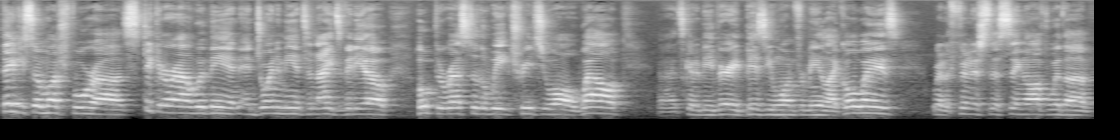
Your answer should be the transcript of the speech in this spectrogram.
thank you so much for uh, sticking around with me and, and, joining me in tonight's video. Hope the rest of the week treats you all well. Uh, it's going to be a very busy one for me like always. We're going to finish this thing off with a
